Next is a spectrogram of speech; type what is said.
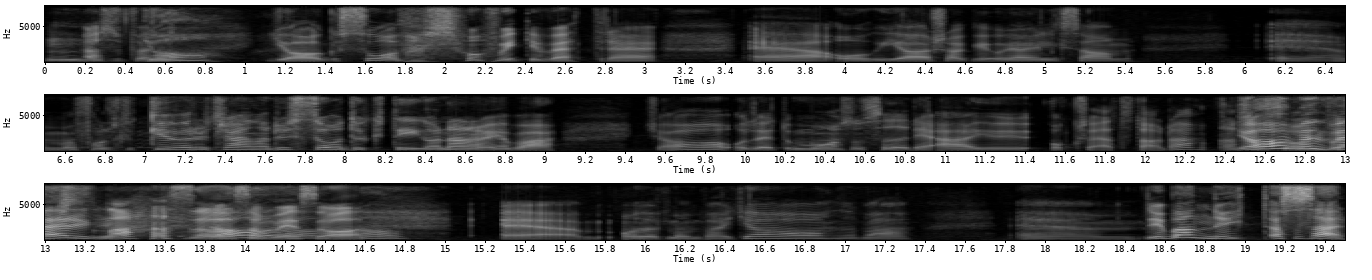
Mm. Alltså för att ja. jag sover så mycket bättre eh, och gör saker och jag är liksom eh, men folk säger gud vad du tränar, du är så duktig och, och jag bara Ja och, det, och många som säger det är ju också ätstörda. Alltså Ja, så men vuxna alltså, ja, som är så. ja. Eh, och att man bara ja, så bara, ehm, Det är bara nytt, alltså så här,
